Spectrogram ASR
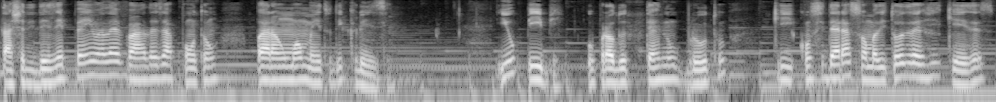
taxa de desempenho elevadas apontam para um momento de crise. E o PIB, o Produto Interno Bruto, que considera a soma de todas as riquezas,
